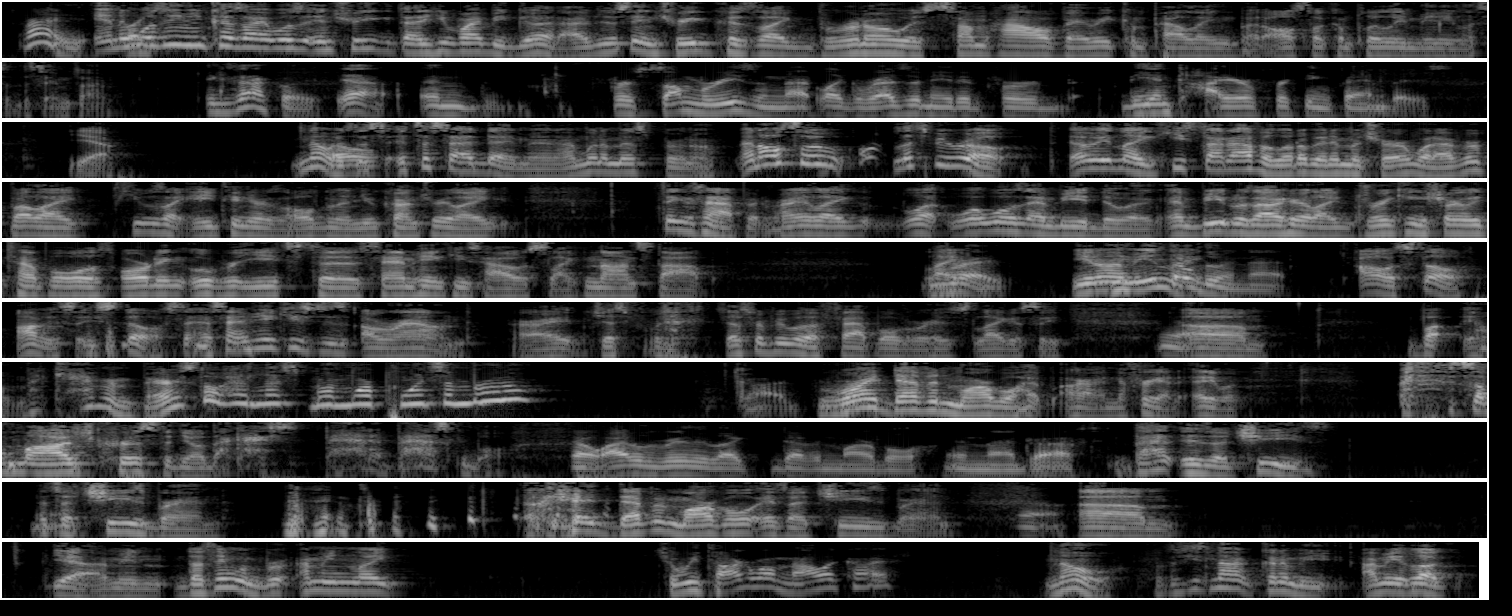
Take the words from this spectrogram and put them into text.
Right. and it Like, wasn't even because I was intrigued that he might be good. I was just intrigued because like Bruno is somehow very compelling, but also completely meaningless at the same time. Exactly. Yeah. And for some reason that like resonated for the entire freaking fan base. Yeah. No, it's a, it's a sad day, man. I'm gonna miss Bruno. And also, let's be real. I mean, like he started off a little bit immature, whatever, but like he was like 18 years old in a new country. Like things happen, right? Like what what was Embiid doing? Embiid was out here like drinking Shirley Temples, ordering Uber Eats to Sam Hinkie's house like nonstop. Like right. you know what He's I mean? Still Like doing that. oh, still obviously still Sam, Sam Hinkie's just around, all right? Just for, just for people to fap over his legacy. Yeah. Um, but yo, man, Cameron Bairstow had less one more points than Bruno. God. Roy Devyn Marble had all right. Now forget it. Anyway, Semaj Christon, yo, that guy's bad at basketball. No, I really like Devyn Marble in that draft. That is a cheese. That's a cheese brand. Okay, Devyn Marble is a cheese brand. Yeah. Um, yeah, I mean the thing with I mean like Should we talk about Malachi? No, he's not gonna be. I mean look.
